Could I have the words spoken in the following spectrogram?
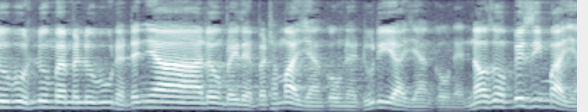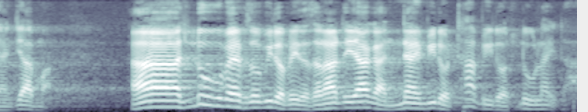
လှူဘူးလှူမယ်မလှူဘူးနဲ့တညာလုံးပြိတဲ့ပထမယံကုန်တယ်ဒုတိယယံကုန်တယ်နောက်ဆုံးပစ္စည်းမယံကြမှာဟာလှူပဲဆိုပြီးတော့ပြိတဲ့သရတရားကနိုင်ပြီးတော့ထပြီးတော့လှူလိုက်တာ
